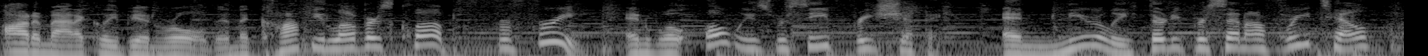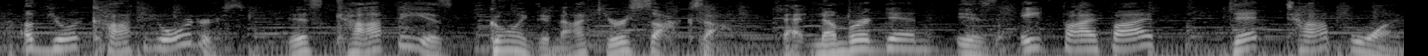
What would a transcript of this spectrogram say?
automatically be enrolled in the Coffee Lovers Club for free and will always receive free shipping and nearly 30% off retail of your coffee orders. This coffee is going to knock your socks off. That number again is 855 Get Top 1.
